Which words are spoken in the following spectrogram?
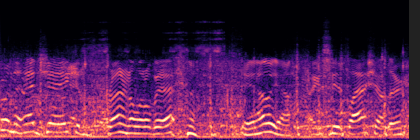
doing the head shake and running a little bit. yeah, hell yeah. I can see a flash out there. There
